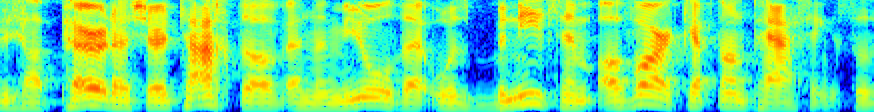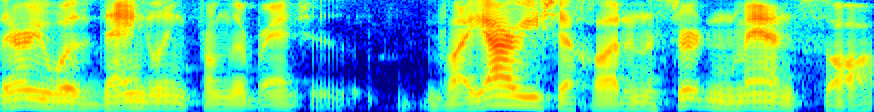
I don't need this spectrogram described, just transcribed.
And the mule that was beneath him, Avar, kept on passing. So there he was dangling from the branches. Vayari Shechad, and a certain man saw,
